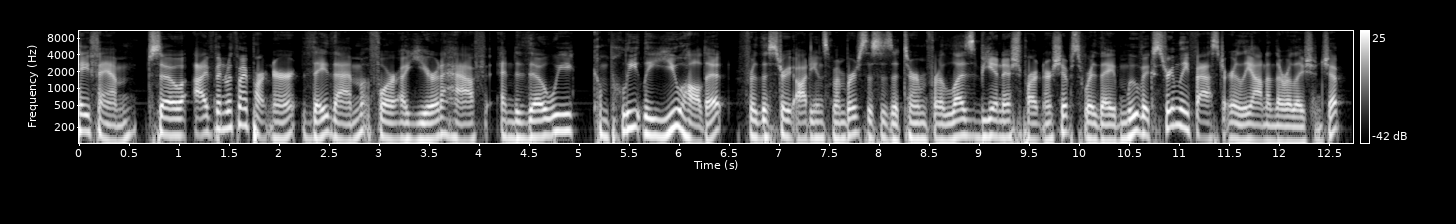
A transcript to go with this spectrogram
Hey fam, so I've been with my partner, they them, for a year and a half, and though we completely U-hauled it, for the straight audience members, this is a term for lesbianish partnerships where they move extremely fast early on in the relationship.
